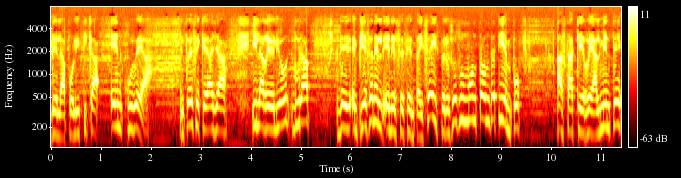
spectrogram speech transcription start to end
de la política en Judea. Entonces se queda allá y la rebelión dura, empieza en el, en el 66, pero eso es un montón de tiempo hasta que realmente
